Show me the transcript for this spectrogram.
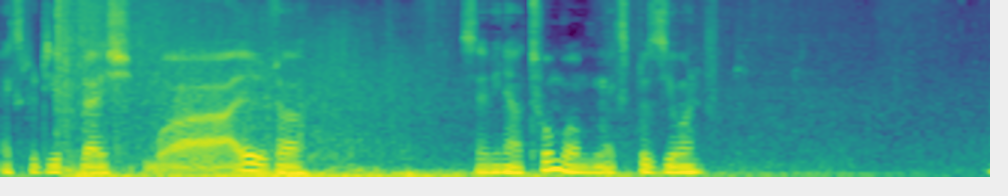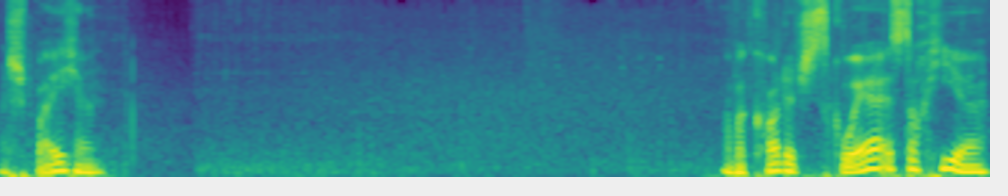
explodiert gleich. Boah, Alter. Das ist ja wie eine Atombombenexplosion. Mal speichern. Aber College Square ist doch hier.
